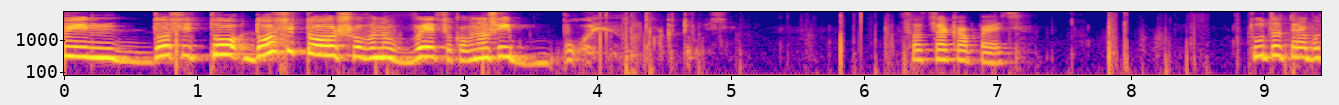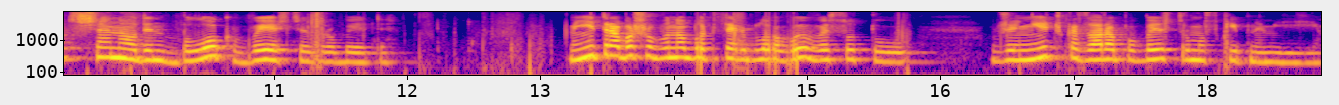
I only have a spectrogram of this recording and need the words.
і досить, то, досить того, що воно високо, воно ще й больно так, друзі. Це, це капець. Тут треба ще на один блок вище зробити. Мені треба, щоб воно було 4 блока в висоту. Вже нічка, зараз по-бистрому скіпнемо її.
